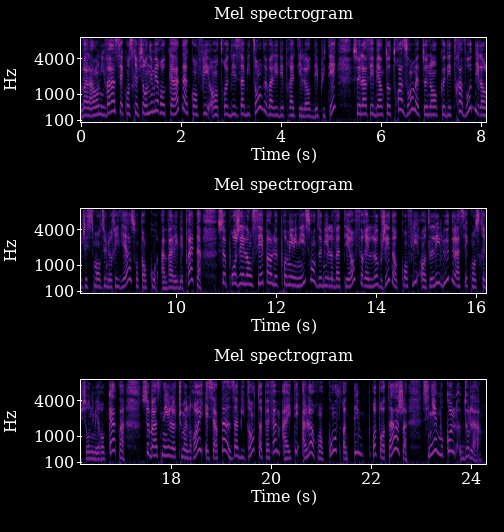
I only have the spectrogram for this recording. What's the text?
voilà, on y va. Circonscription numéro 4, un conflit entre des habitants de Vallée des Prêtres et leurs députés. Cela fait bientôt trois ans maintenant que des travaux d'élargissement d'une rivière sont en cours à Vallée des Prêtres. Ce projet lancé par le Premier ministre en 2021 ferait l'objet d'un conflit entre l'élu de la circonscription numéro 4, Sébastien Lutchman Roy, et certains habitants. Top FM a été à leur rencontre. Un reportage signé Mukul Doula.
